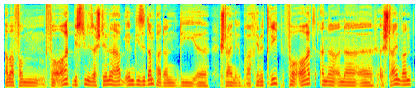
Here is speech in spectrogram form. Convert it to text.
Aber vom vor Ort bis zu dieser Stelle haben eben diese Dumper dann die äh, Steine gebracht. Der Betrieb vor Ort an einer, an einer äh, Steinwand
